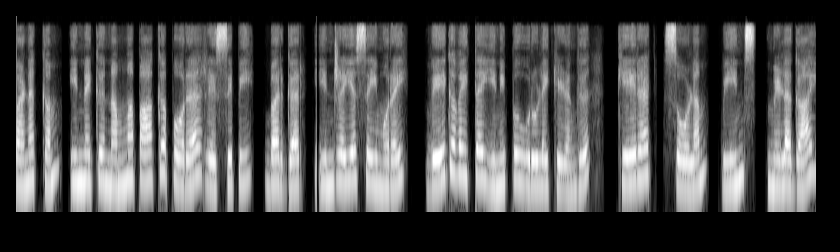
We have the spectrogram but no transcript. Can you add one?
வணக்கம். இன்னைக்கு நம்ம பார்க்க போற ரெசிபி பர்கர் இன்றைய செய்முறை வேக வைத்த இனிப்பு உருளைக்கிழங்கு கேரட் சோளம் பீன்ஸ் மிளகாய்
